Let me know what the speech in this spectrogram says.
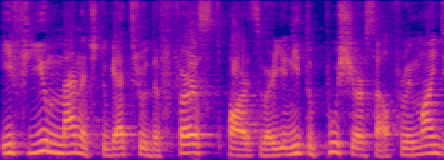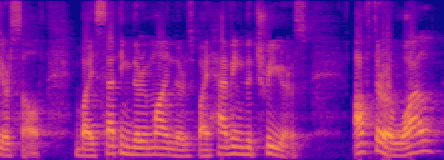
if you manage to get through the first parts where you need to push yourself, remind yourself by setting the reminders, by having the triggers, after a while,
